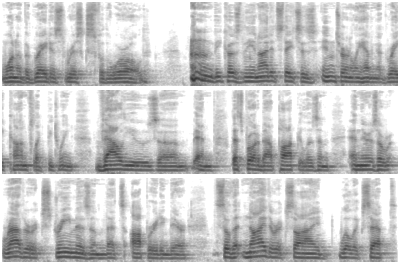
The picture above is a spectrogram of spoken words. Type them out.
one of the greatest risks for the world because the United States is internally having a great conflict between values, um, and that's brought about populism, and there's a rather extremism that's operating there, so that neither side will accept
